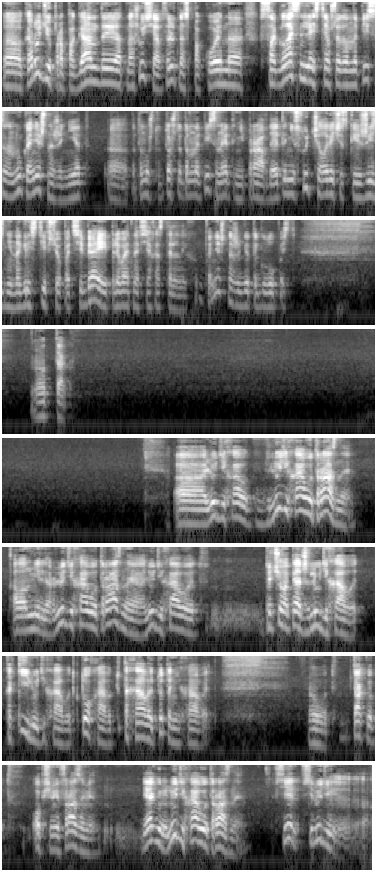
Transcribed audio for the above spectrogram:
э, к орудию пропаганды, отношусь я абсолютно спокойно. Согласен ли я с тем, что там написано? Ну, конечно же, нет. Э, потому что то, что там написано, это неправда. Это не суть человеческой жизни, нагрести все под себя и плевать на всех остальных. Конечно же, это глупость. Вот так. Люди хавают, люди хавают разное. Алан Миллер. Люди хавают разное, люди хавают. Причем, опять же, люди хавают. Какие люди хавают? Кто хавает? Кто-то хавает, кто-то не хавает. Вот. Так вот общими фразами. Я говорю, люди хавают разные. Все, все люди э,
